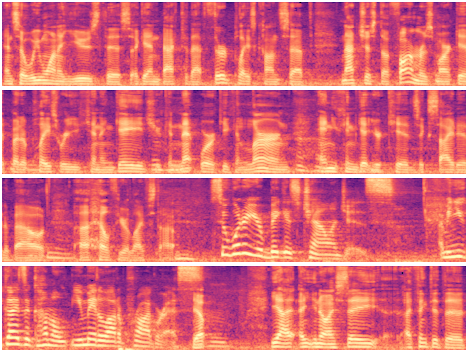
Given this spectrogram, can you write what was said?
And so we want to use this again back to that third place concept, not just a farmers market, but a mm-hmm. place where you can engage, you can mm-hmm. network, you can learn, uh-huh. and you can get your kids excited about a healthier lifestyle. so what are your biggest challenges? I mean, you guys have come. A, you made a lot of progress. Yep. Yeah, I, you know, I say I think that the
